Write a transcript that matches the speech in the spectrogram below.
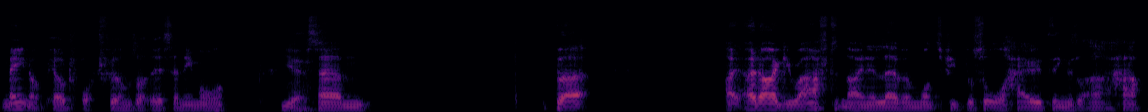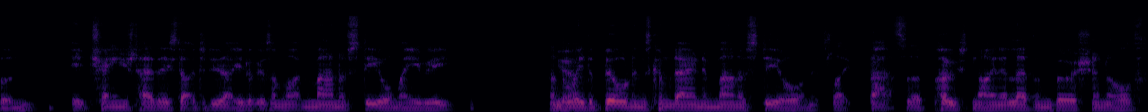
may not be able to watch films like this anymore. yes Um, but I'd argue after 9 11, once people saw how things like that happen, it changed how they started to do that. You look at something like Man of Steel, maybe, and Yeah. the way the buildings come down in Man of Steel, and it's like that's a post 9 11 version of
